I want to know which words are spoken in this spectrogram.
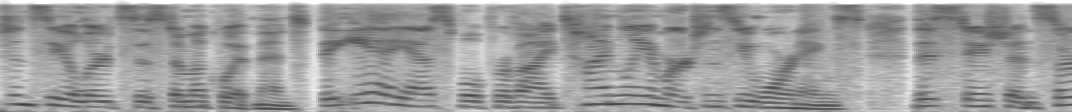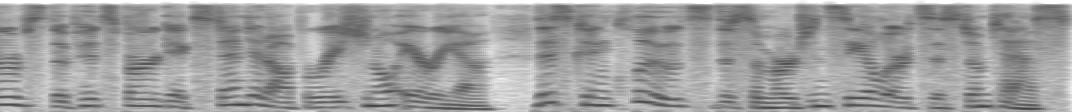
Emergency alert system equipment. The EAS will provide timely emergency warnings. This station serves the Pittsburgh Extended Operational Area. This concludes this emergency alert system test.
